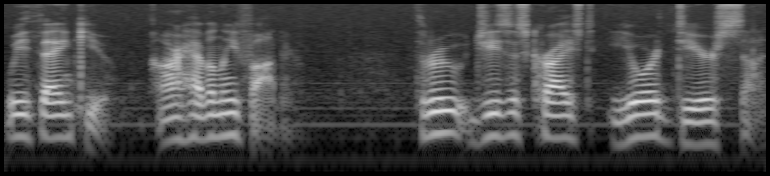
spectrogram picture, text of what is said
We thank you, our Heavenly Father, through Jesus Christ, your dear Son,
